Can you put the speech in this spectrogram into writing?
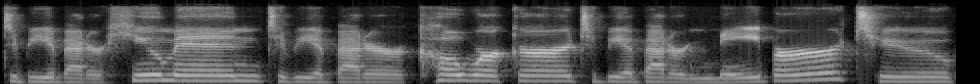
to be a better human, to be a better coworker, to be a better neighbor to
